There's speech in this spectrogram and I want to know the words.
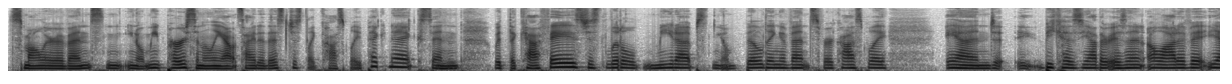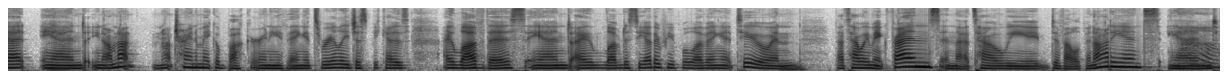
smaller events. You know, me personally, outside of this, just like cosplay picnics and with the cafes, just little meetups. You know, building events for cosplay. And eh, because yeah, there isn't a lot of it yet, and you know, I'm not I'm not trying to make a buck or anything. It's really just because I love this, and I love to see other people loving it too, and that's how we make friends, and that's how we develop an audience, and.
